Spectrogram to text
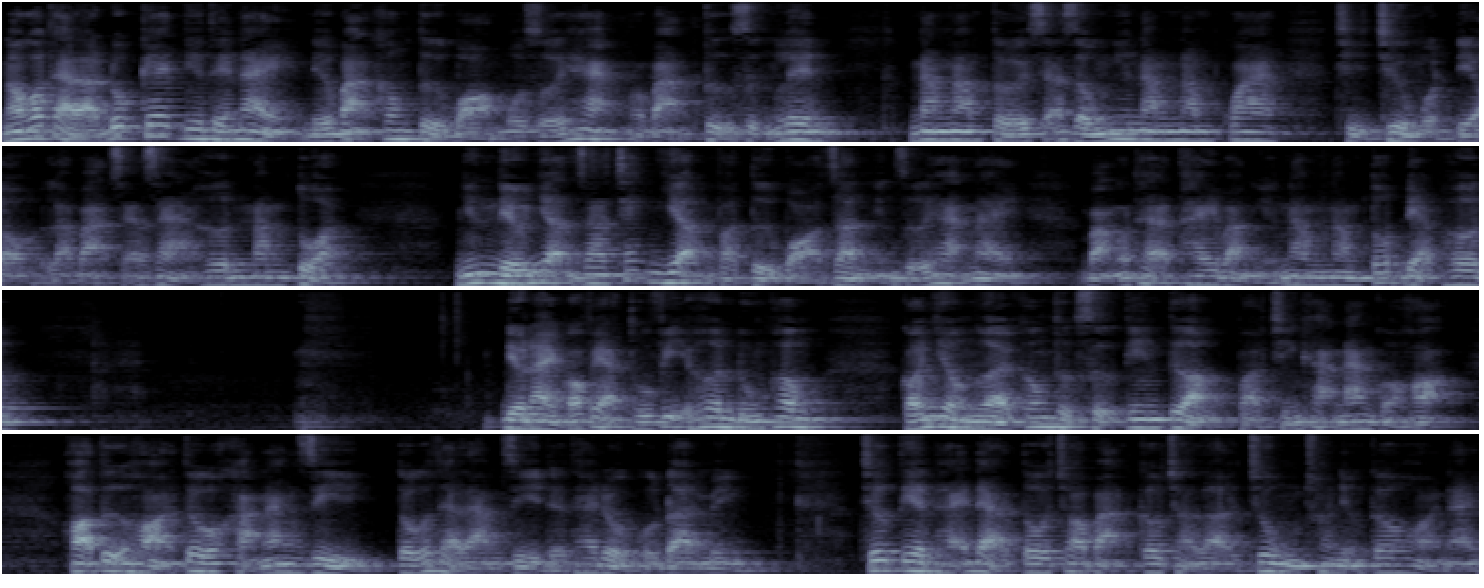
Nó có thể là đúc kết như thế này nếu bạn không từ bỏ một giới hạn mà bạn tự dựng lên. 5 năm tới sẽ giống như 5 năm qua, chỉ trừ một điều là bạn sẽ già hơn 5 tuổi. Nhưng nếu nhận ra trách nhiệm và từ bỏ dần những giới hạn này, bạn có thể thay bằng những 5 năm tốt đẹp hơn. Điều này có vẻ thú vị hơn đúng không? Có nhiều người không thực sự tin tưởng vào chính khả năng của họ. Họ tự hỏi tôi có khả năng gì, tôi có thể làm gì để thay đổi cuộc đời mình. Trước tiên hãy để tôi cho bạn câu trả lời chung cho những câu hỏi này.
